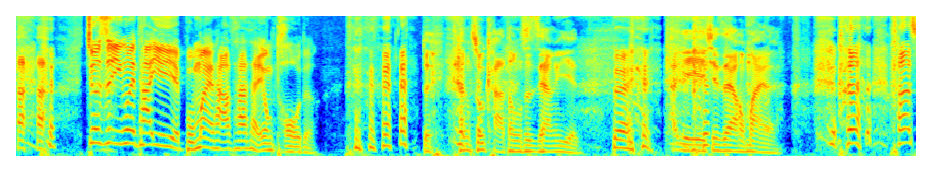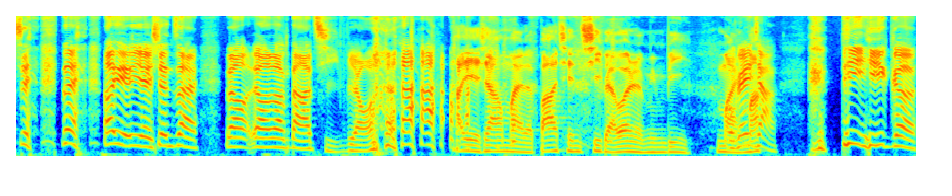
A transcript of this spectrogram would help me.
就是因为他爷爷不卖他，他才用偷的。对，当初卡通是这样演，对他爷爷现在要卖了，他现对他爷爷现在要要让大家起标。他爷爷现在要卖了八千七百万人民币，买？我跟你讲，第一个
